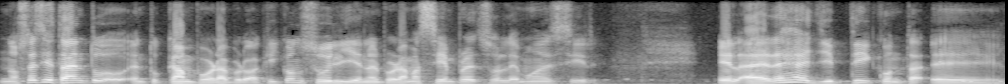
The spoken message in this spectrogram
no sé si está en tu, en tu campo, ¿verdad? Pero aquí con Zully en el programa siempre solemos decir, el Aedes aegypti, eh,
